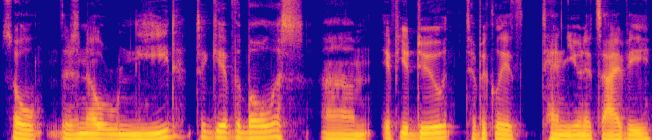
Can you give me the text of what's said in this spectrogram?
So there's no need to give the bolus. Um, if you do, typically it's 10 units IV.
